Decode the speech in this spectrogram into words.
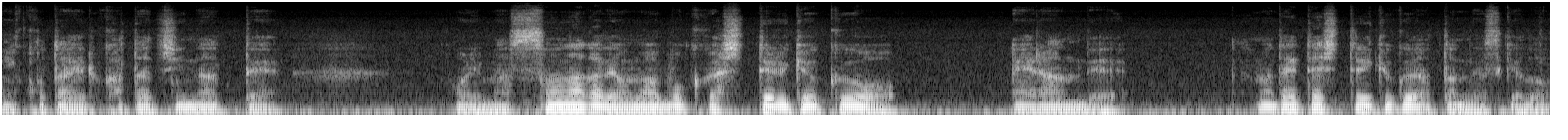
に応える形になっております。その中でもまあ僕が知ってる曲を選んで、まあ、大体知ってる曲だったんですけど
